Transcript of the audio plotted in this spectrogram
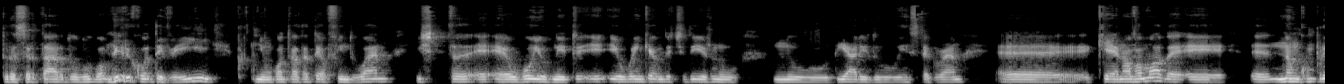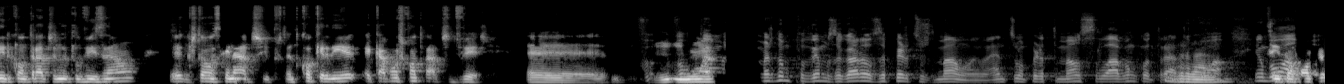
por acertar do Lubomir com a TVI, porque tinha um contrato até ao fim do ano. Isto é, é o bom e o bonito. Eu brinquei um destes dias no, no diário do Instagram, uh, que é a nova moda, é uh, não cumprir contratos na televisão que estão assinados e, portanto, qualquer dia acabam os contratos de vez. Uh, não é mas não podemos agora os apertos de mão. Antes um aperto de mão se lava um contrato. É bom, um Sim, só, falta,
